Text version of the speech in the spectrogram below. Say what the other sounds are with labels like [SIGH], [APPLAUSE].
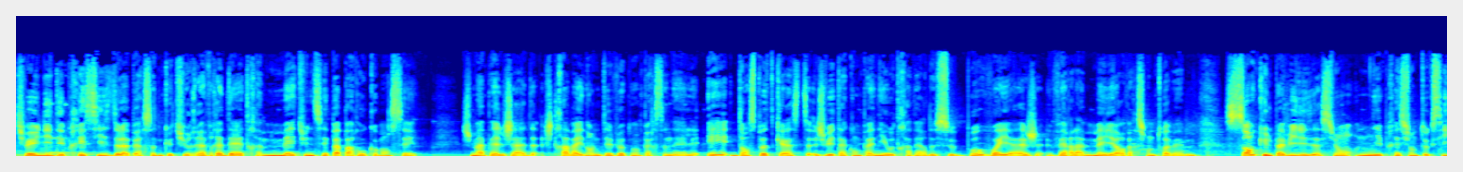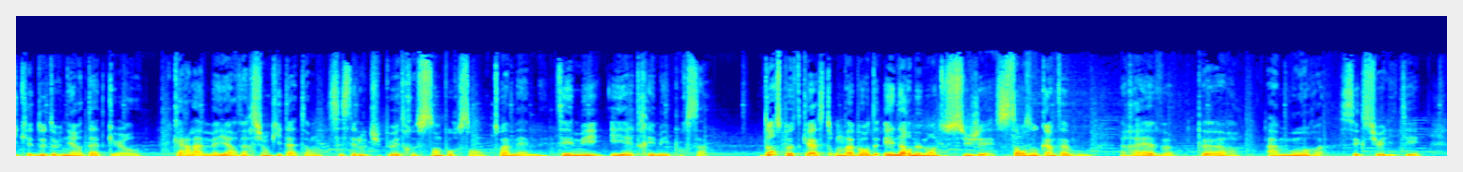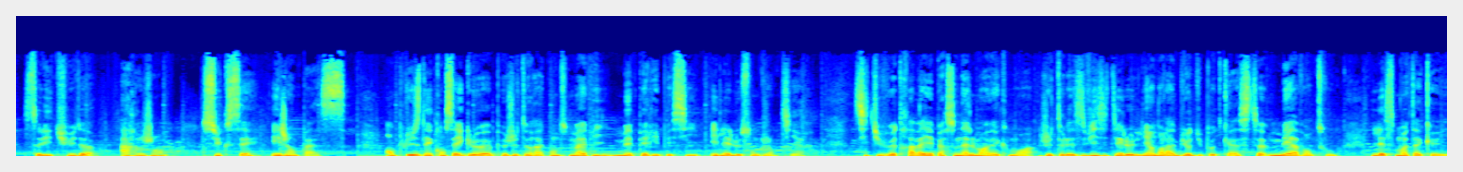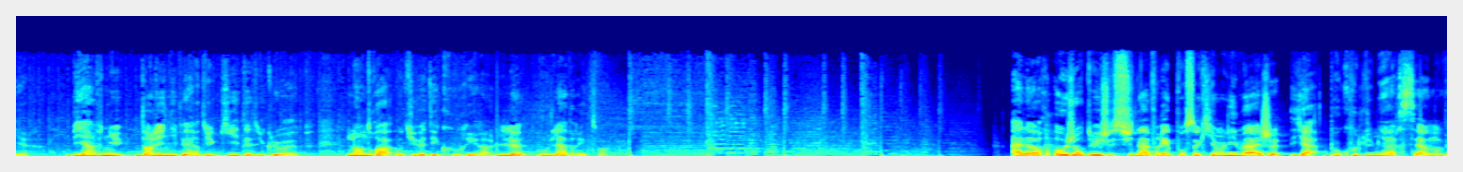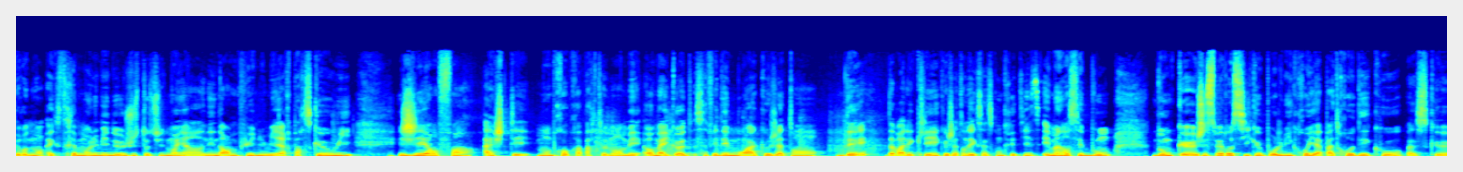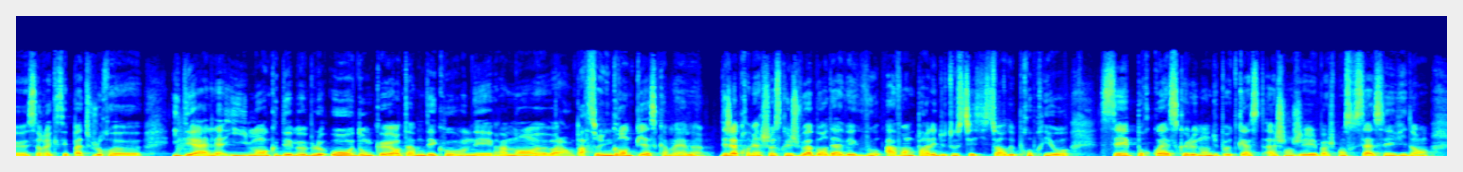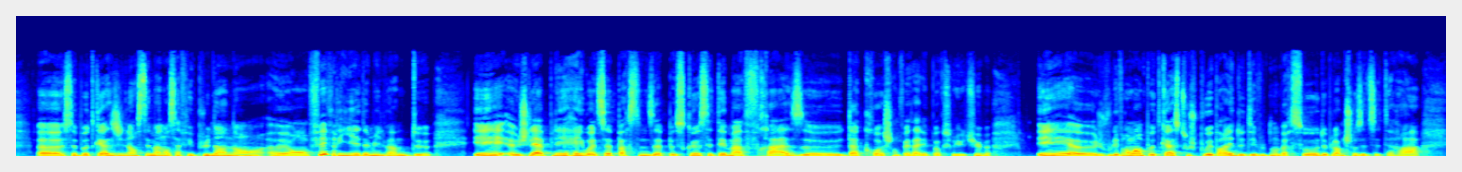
Tu as une idée précise de la personne que tu rêverais d'être, mais tu ne sais pas par où commencer? Je m'appelle Jade, je travaille dans le développement personnel et dans ce podcast, je vais t'accompagner au travers de ce beau voyage vers la meilleure version de toi-même, sans culpabilisation ni pression toxique de devenir that girl. Car la meilleure version qui t'attend, c'est celle où tu peux être 100% toi-même, t'aimer et être aimé pour ça. Dans ce podcast, on aborde énormément de sujets sans aucun tabou. Rêve, peur, amour, sexualité, solitude, argent, succès et j'en passe. En plus des conseils Glow Up, je te raconte ma vie, mes péripéties et les leçons que j'en tire. Si tu veux travailler personnellement avec moi, je te laisse visiter le lien dans la bio du podcast, mais avant tout, laisse-moi t'accueillir. Bienvenue dans l'univers du guide du Glow Up, l'endroit où tu vas découvrir le ou la vraie toi. Alors aujourd'hui, je suis navrée pour ceux qui ont l'image. Il y a beaucoup de lumière, c'est un environnement extrêmement lumineux. Juste au-dessus de moi, il y a un énorme puits de lumière parce que oui, j'ai enfin acheté mon propre appartement. Mais oh my god, ça fait des mois que j'attendais d'avoir les clés, que j'attendais que ça se concrétise. Et maintenant, c'est bon. Donc euh, j'espère aussi que pour le micro, il n'y a pas trop d'écho parce que c'est vrai que c'est pas toujours euh, idéal. Il manque des meubles hauts, donc euh, en termes d'écho, on est vraiment voilà, on part sur une grande pièce quand même. Déjà, première chose que je veux aborder avec vous avant de parler de toute cette histoire de proprio, c'est pourquoi est-ce que le nom du podcast a changé? Bah, Je pense que c'est assez évident. Euh, ce podcast, j'ai lancé maintenant, ça fait plus d'un an, euh, en février 2022. Et euh, je l'ai appelé Hey What's Up Parsons Up parce que c'était ma phrase d'accroche en fait à l'époque sur YouTube. Et je voulais vraiment un podcast où je pouvais parler de développement perso, de plein de choses, etc.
